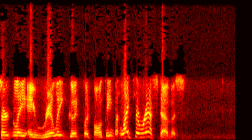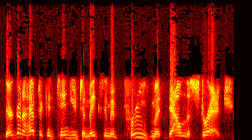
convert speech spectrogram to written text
certainly a really good football team. But like the rest of us, they're going to have to continue to make some improvement down the stretch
